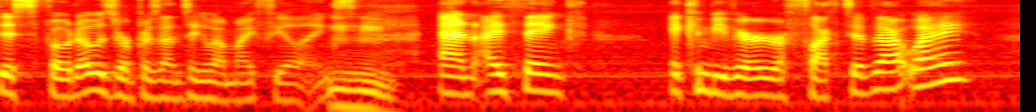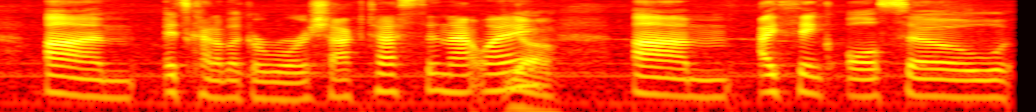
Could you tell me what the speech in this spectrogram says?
this photo is representing about my feelings. And I think it can be very reflective that way. Um, it's kind of like a Rorschach test in that way. Yeah. Um, I think also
